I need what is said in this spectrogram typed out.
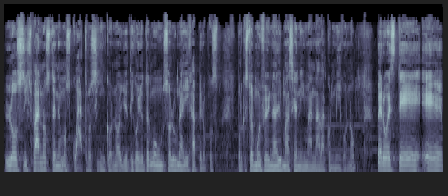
los hispanos tenemos cuatro o cinco, ¿no? Yo digo, yo tengo solo una hija, pero pues porque estoy muy feo y nadie más se anima a nada conmigo, ¿no? Pero este... Eh,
